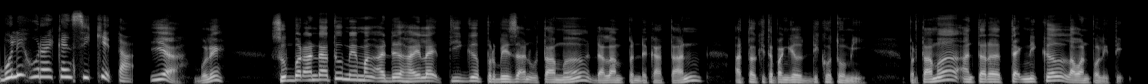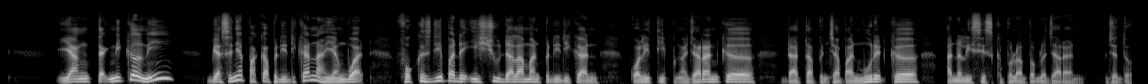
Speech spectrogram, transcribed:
Boleh huraikan sikit tak? Ya, boleh. Sumber anda tu memang ada highlight tiga perbezaan utama dalam pendekatan atau kita panggil dikotomi. Pertama, antara teknikal lawan politik. Yang teknikal ni biasanya pakar pendidikan lah yang buat. Fokus dia pada isu dalaman pendidikan, kualiti pengajaran ke, data pencapaian murid ke, analisis keperluan pembelajaran. Macam tu.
